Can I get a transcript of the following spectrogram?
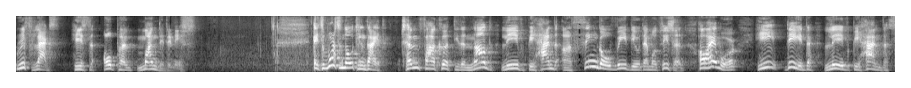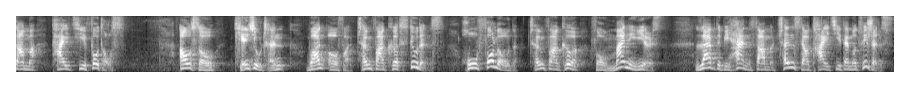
reflects his open mindedness. It's worth noting that Chen Fake did not leave behind a single video demonstration. However, he did leave behind some Tai Chi photos. Also, Tian Xiuchen, one of Chen Fake's students, who followed Chen Fake for many years, left behind some Chen style Tai Chi demonstrations.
